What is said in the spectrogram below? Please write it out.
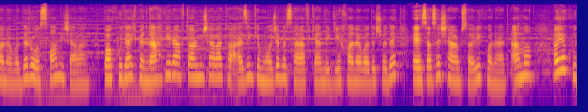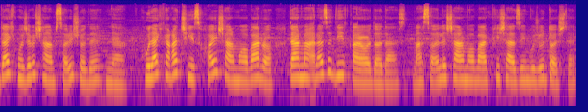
خانواده رسوا می شوند با کودک به نحوی رفتار می شود تا از اینکه موجب سرفکندگی خانواده شده احساس شرمساری کند. اما آیا کودک موجب شرمساری شده؟ نه. کودک فقط چیزهای شرمآور را در معرض دید قرار داده است. مسائل شرمآور پیش از این وجود داشته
